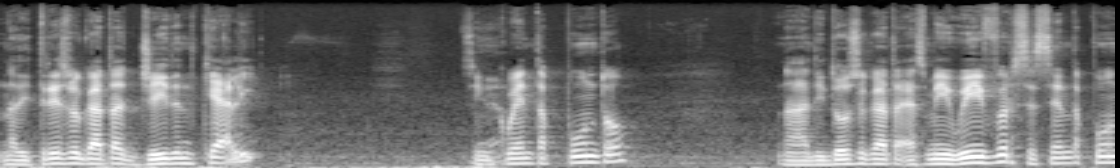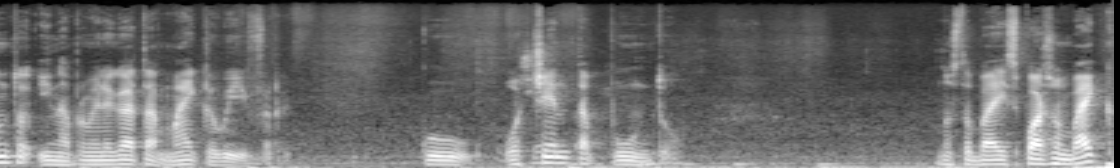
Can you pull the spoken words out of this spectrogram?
na de 3 lugar tá Jaden Kelly, 50 pontos. Na de 2 lugar tá Esme Weaver, 60 pontos. E na primeira lugar tá Michael Weaver, com 80 pontos. Nós estamos bij Sportsman Bike.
